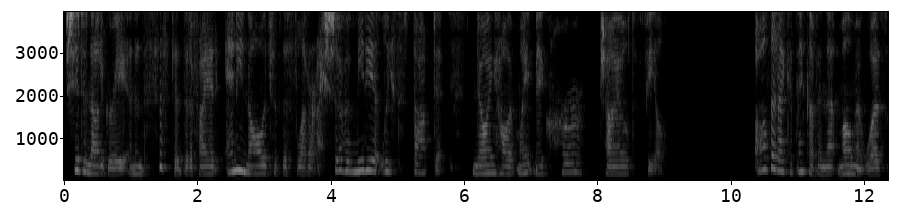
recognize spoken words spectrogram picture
She did not agree and insisted that if I had any knowledge of this letter, I should have immediately stopped it knowing how it might make her child feel. All that I could think of in that moment was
